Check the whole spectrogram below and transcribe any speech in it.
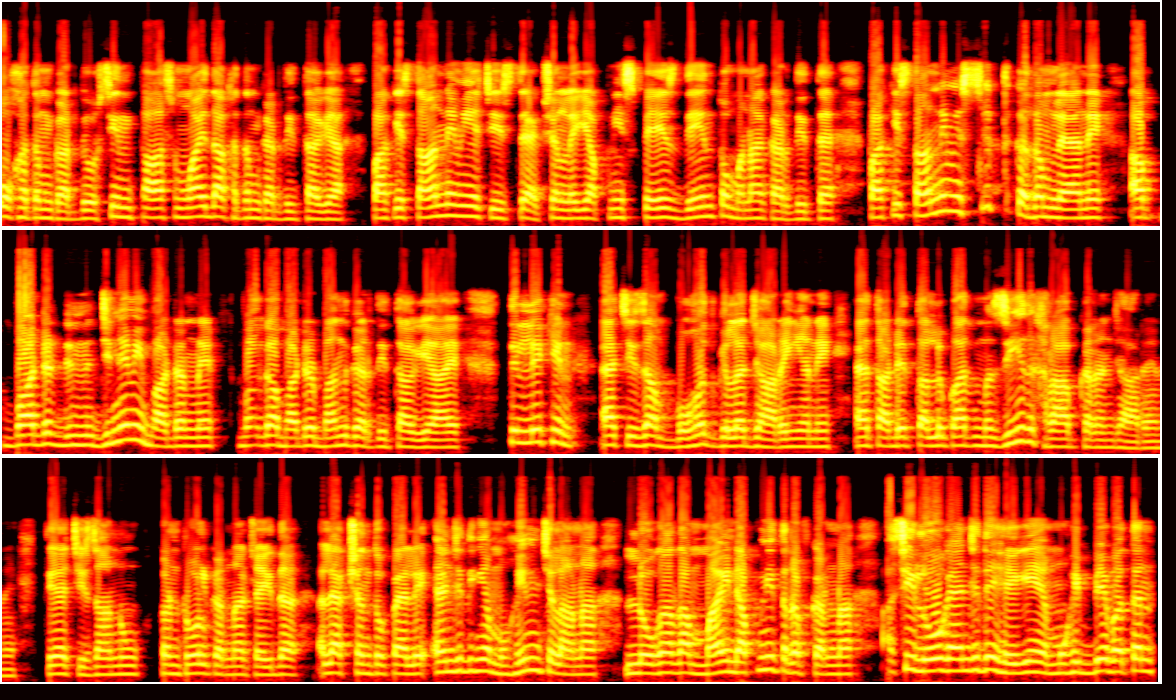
ਉਹ ਖਤਮ ਕਰ ਦਿਓ। ਸਿੰਤਾਸ ਮੁਆਇਦਾ ਖਤਮ ਕਰ ਦਿੱਤਾ ਗਿਆ। ਪਾਕਿਸਤਾਨ ਨੇ ਵੀ ਇਹ ਚੀਜ਼ ਤੇ ਐਕਸ਼ਨ ਲਈ ਆਪਣੀ ਸਪੇਸ ਦੇਣ ਤੋਂ ਮਨਾ ਕਰ ਦਿੱਤਾ ਹੈ। ਪਾਕਿਸਤਾਨ ਨੇ ਵੀ ਸਖਤ ਕਦਮ ਲਿਆ ਨੇ। ਅਬ ਬਾਰਡਰ ਜਿੰਨੇ ਵੀ ਬਾਰਡਰ ਨੇ, ਵਾਗਾ ਬਾਰਡਰ ਬੰਦ ਕਰ ਦਿੱਤਾ ਗਿਆ ਹੈ। ਤੇ ਲੇਕਿਨ ਇਹ ਚੀਜ਼ਾਂ ਬਹੁਤ ਗਲਤ ਜਾ ਰਹੀਆਂ ਨੇ। ਇਹ ਤੁਹਾਡੇ ਤਾਲੁਕਾਤ ਮਜ਼ੀਦ ਖਰਾਬ ਕਰਨ ਜਾ ਰਹੇ ਨੇ। ਤੇ ਇਹ ਚੀਜ਼ਾਂ ਨੂੰ ਕੰਟਰੋਲ ਕਰਨਾ ਚਾਹੀਦਾ ਇਲੈਕਸ਼ਨ ਤੋਂ ਪਹਿਲੇ ਇੰਜ ਦੀਆਂ ਮੁਹਿੰਮ ਚਲਾਉਣਾ, ਲੋਕਾਂ ਦਾ ਮਾਈਂਡ ਆਪਣੀ ਤਰਫ ਕਰਨਾ। ਅਸੀਂ ਲੋਕ ਇੰਜ ਦੇ ਹੈਗੇ ਆ ਮੁਹਿੱਬੇ ਵਤਨ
